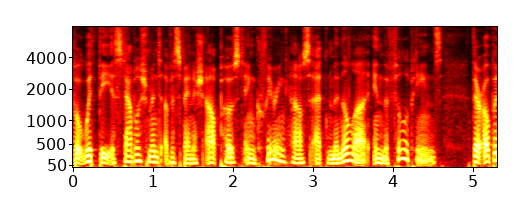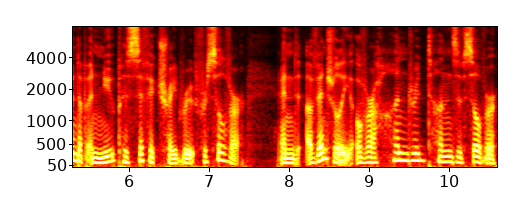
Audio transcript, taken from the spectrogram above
but with the establishment of a Spanish outpost and clearinghouse at Manila in the Philippines, there opened up a new Pacific trade route for silver, and eventually over a hundred tons of silver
